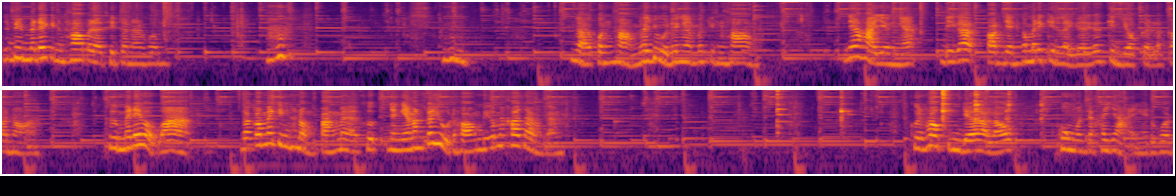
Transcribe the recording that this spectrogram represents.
นี่บินไม่ได้กินข้าวไปอาทิตย์แล้วนะคนหลายคนถามแล้วอยู่ได้ไงไม่กินข้าว เนี่ยค่ะอย่างเงี้ยบีก็ตอนเย็นก็ไม่ได้กินอะไรเลย ก็กินโยเกิร์ตแล้วก็นอน คือไม่ได้แบบว่า แล้วก็ไม่กินขนมปังไม่อะไรคือ อย่างเงี้ยมันก็อยู่ท้องบีก็ไม่เข้าใจเหมือนกัน คือถ้ากินเยอะอะแล้วพุงมันจะขยายไงทุกคน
